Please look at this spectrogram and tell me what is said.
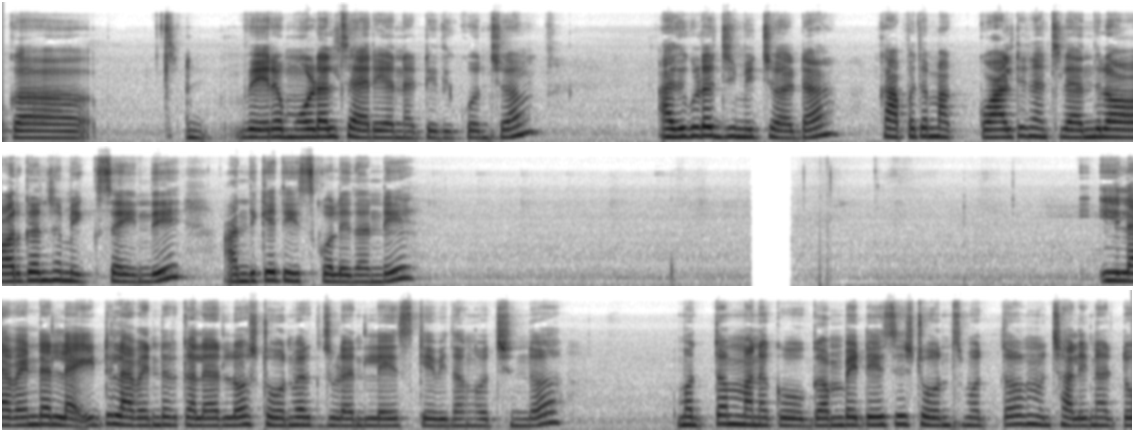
ఒక వేరే మోడల్ శారీ అన్నట్టు ఇది కొంచెం. అది కూడా జిమ్మిచో అట. కాకపోతే మాకు క్వాలిటీ నచ్చలేదు. అందులో ఆర్గన్స్ మిక్స్ అయింది. అందుకే తీసుకోలేదండి. ఈ లెవెండర్ లైట్ లెవెండర్ కలర్లో స్టోన్ వర్క్ చూడండి లేస్కి ఏ విధంగా వచ్చిందో. మొత్తం మనకు గమ్ పెట్టేసి స్టోన్స్ మొత్తం చలినట్టు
